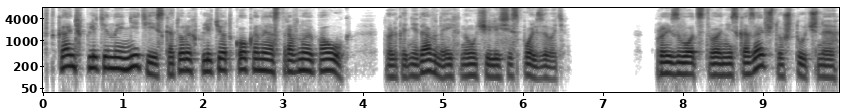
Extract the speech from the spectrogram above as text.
в ткань вплетены нити, из которых плетет коконы островной паук, только недавно их научились использовать. Производство не сказать, что штучное,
